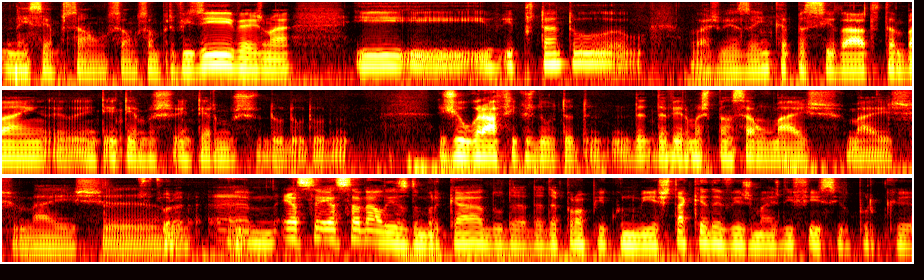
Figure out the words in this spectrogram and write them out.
nem sempre são, são, são previsíveis, não é? E, e- e, portanto, às vezes a incapacidade também eh, em, em termos, em termos do- do- do- geográficos do- de, de- de haver uma expansão mais mais mais hum, essa, essa análise de mercado da, da, da própria economia está cada vez mais difícil porque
